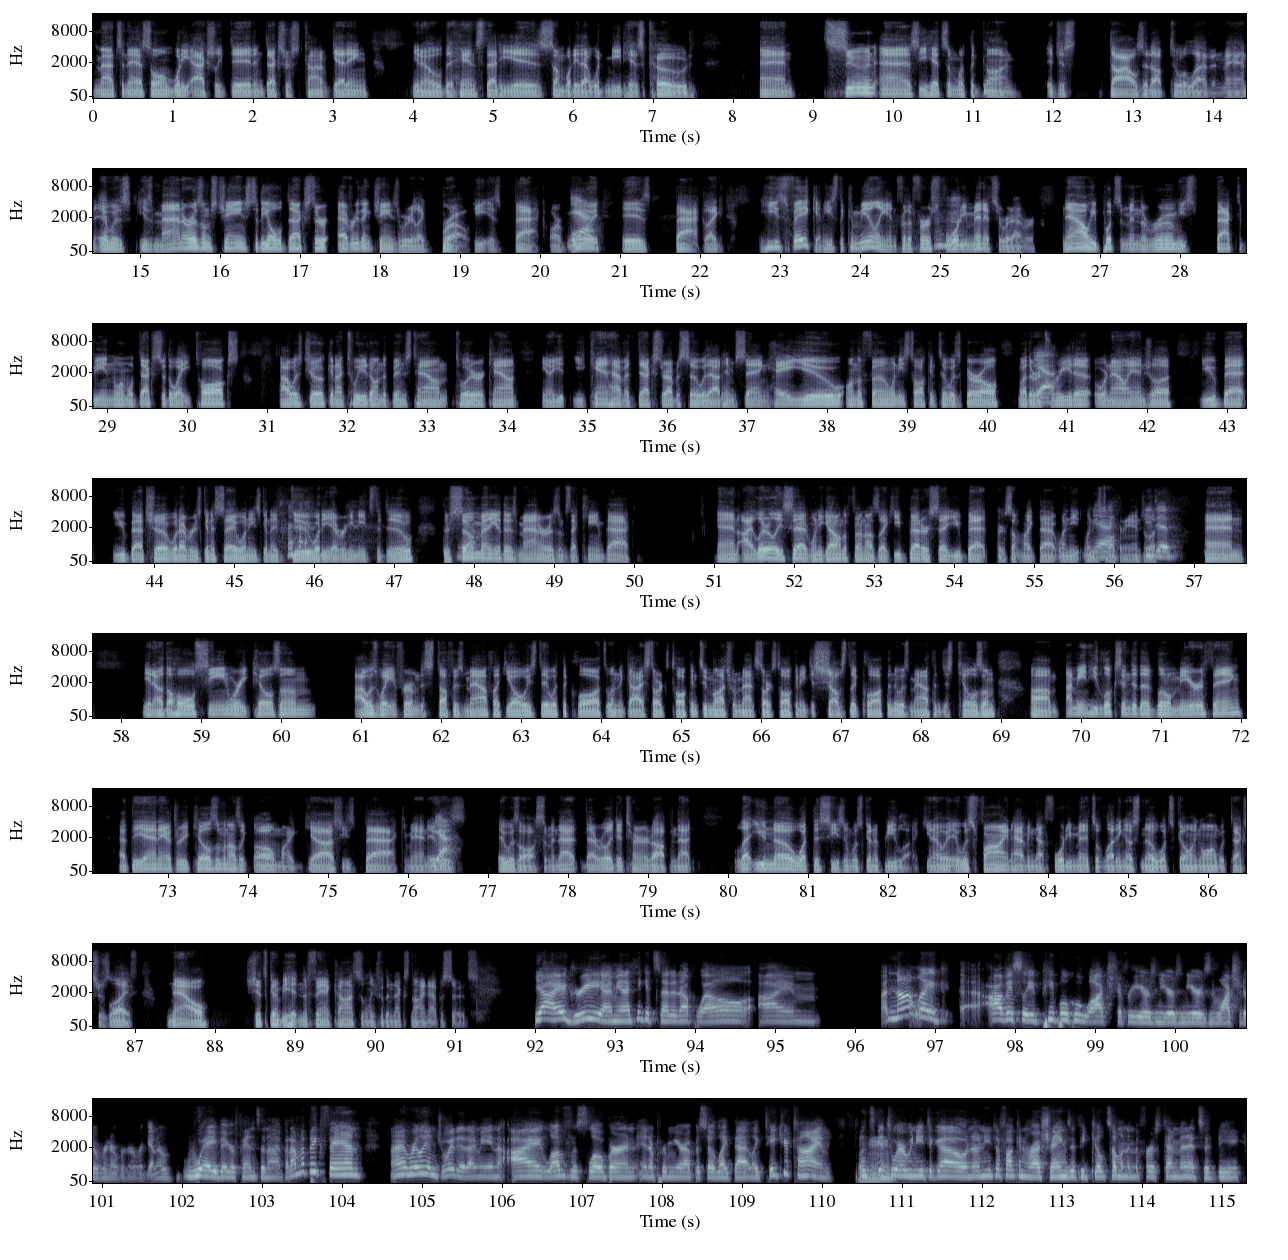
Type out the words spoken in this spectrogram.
Matt's an asshole and what he actually did, and Dexter's kind of getting, you know, the hints that he is somebody that would meet his code. And soon as he hits him with the gun, it just dials it up to 11 man. It was his mannerisms changed to the old dexter. Everything changed where you're like bro he is back. Our boy Yeah. is back. Like he's faking. He's the chameleon for the 1st mm-hmm. 40 minutes or whatever. Now he puts him in the room. He's back to being normal Dexter the way he talks. I was joking. I tweeted on the Bingetown Twitter account. You know, you, you can't have a Dexter episode without him saying, Hey, you on the phone when he's talking to his girl, whether Yeah. it's Rita or now Angela. You bet, you betcha, whatever he's going to say when he's going to do whatever he needs to do. There's so Yeah. many of those mannerisms that came back. And I literally said when he got on the phone, I was like, he better say you bet or something like that when he when he's talking to Angela. You did. And you know, the whole scene where he kills him, I was waiting for him to stuff his mouth like he always did with the cloth when the guy starts talking too much. When Matt starts talking, he just shoves the cloth into his mouth and just kills him. Um, I mean, he looks into the little mirror thing at the end after he kills him, and I was like, oh my gosh, he's back, man. It Yeah. was it was awesome. And that that really did turn it up and that let you know what this season was going to be like. You know, it, it was fine having that 40 minutes of letting us know what's going on with Dexter's life. Now, shit's going to be hitting the fan constantly for the next nine episodes. Yeah, I agree. I mean, I think it set it up well. I'm not like obviously people who watched it for years and years and years and watched it over and over and over again are way bigger fans than I, but I'm a big fan. I really enjoyed it. I mean, I love a slow burn in a premiere episode like that. Like, take your time. Let's mm-hmm. get to where we need to go. No need to fucking rush things. If he killed someone in the first 10 minutes, it'd be,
